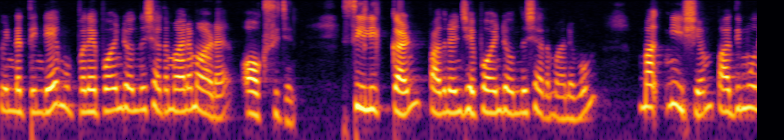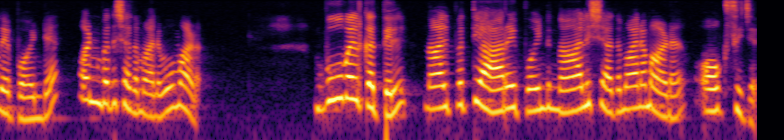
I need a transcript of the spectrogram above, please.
പിണ്ഡത്തിന്റെ മുപ്പത് പോയിന്റ് ഒന്ന് ശതമാനമാണ് ഓക്സിജൻ. സിലിക്കൺ പതിനഞ്ച് പോയിന്റ് ഒന്ന് ശതമാനവും മഗ്നീഷ്യം പതിമൂന്ന് പോയിന്റ് ഒൻപത് ശതമാനവുമാണ്. ഭൂവൽക്കത്തിൽ നാൽപ്പത്തി ആറ് പോയിന്റ് നാല് ശതമാനമാണ് ഓക്സിജൻ.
